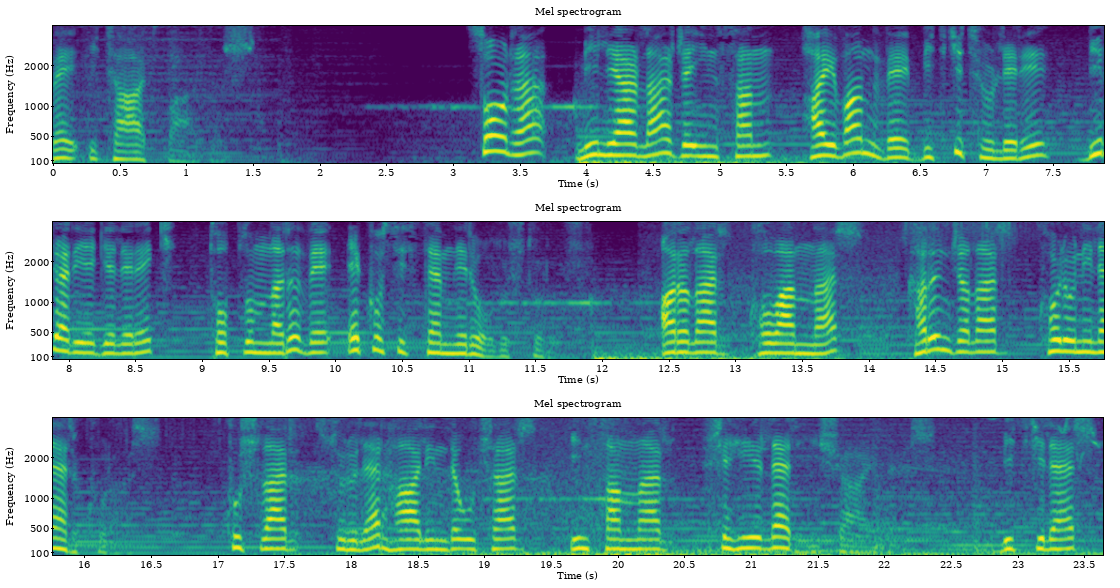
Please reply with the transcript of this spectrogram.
ve itaat vardır. Sonra milyarlarca insan, hayvan ve bitki türleri bir araya gelerek toplumları ve ekosistemleri oluşturur. Arılar kovanlar, karıncalar koloniler kurar. Kuşlar sürüler halinde uçar, insanlar şehirler inşa eder. Bitkiler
